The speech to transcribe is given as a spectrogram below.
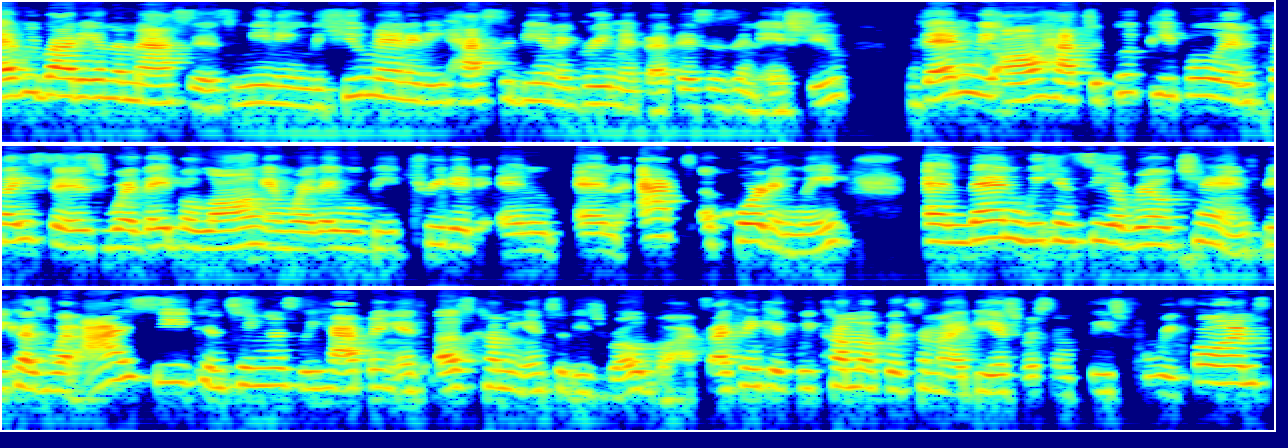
everybody in the masses, meaning the humanity, has to be in agreement that this is an issue then we all have to put people in places where they belong and where they will be treated and, and act accordingly. And then we can see a real change because what I see continuously happening is us coming into these roadblocks. I think if we come up with some ideas for some police reforms,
